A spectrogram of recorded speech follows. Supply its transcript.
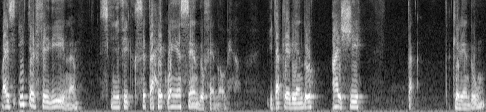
mas interferir, né? Significa que você está reconhecendo o fenômeno e está querendo agir querendo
